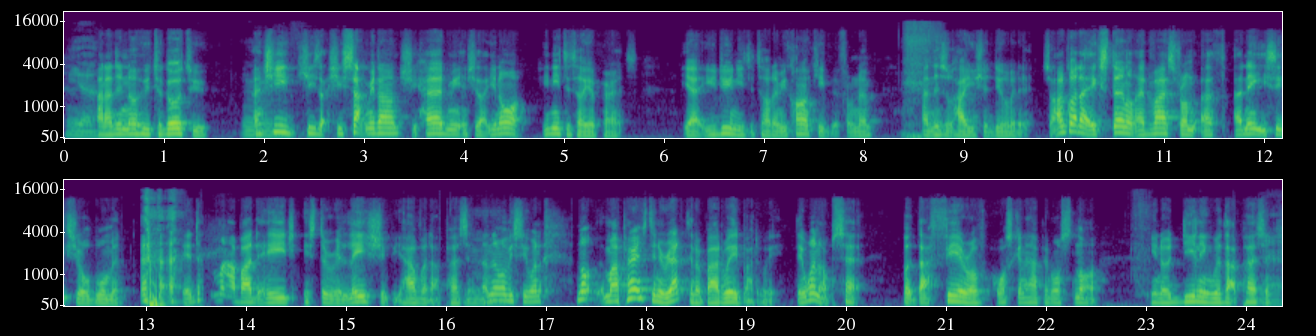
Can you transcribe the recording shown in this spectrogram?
Yeah. and i didn't know who to go to. And she mm. she's like she sat me down she heard me and she's like you know what? You need to tell your parents. Yeah you do need to tell them. You can't keep it from them. And this is how you should deal with it. So i got that external advice from a, an 86 year old woman. It doesn't matter about the age it's the relationship you have with that person. And then mm. obviously when not my parents didn't react in a bad way by the way. They weren't upset but that fear of what's going to happen what's not you know dealing with that person Yeah.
